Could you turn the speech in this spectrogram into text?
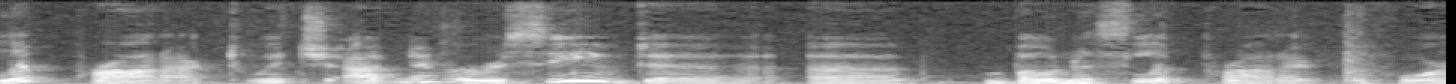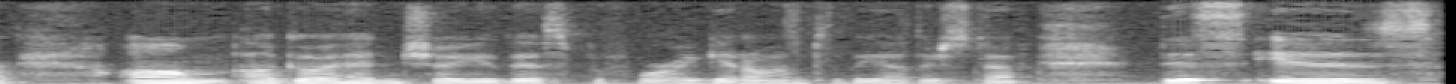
lip product, which I've never received a, a bonus lip product before. Um, I'll go ahead and show you this before I get on to the other stuff. This is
